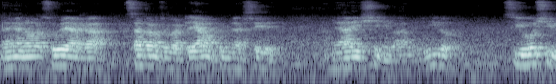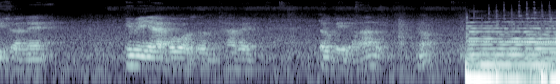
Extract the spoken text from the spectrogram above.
နိုင်ငံတော်အစိုးရကအစတောင်းဆိုတာတရားမပြုတဲ့ဆေးအများကြီးရှိနေပါပြီလို့စီအိုရှိပြီဆိုတာနဲ့မိမိရဘောဆိုထားပဲတုတ်ပေးပါလို့နော်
